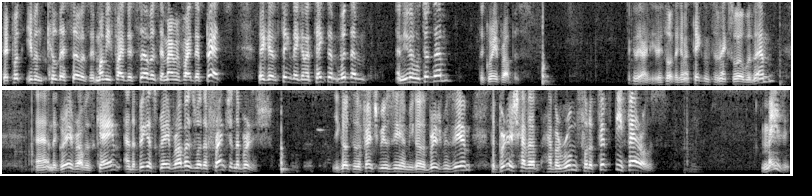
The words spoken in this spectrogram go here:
they put even killed their servants, they mummified their servants, they mummified their pets. They're going to think they're going to take them with them. And you know who took them? The grave robbers. Look at the idea. They thought they're going to take them to the next world with them. And the grave robbers came, and the biggest grave robbers were the French and the British. You go to the French Museum, you go to the British Museum, the British have a, have a room full of 50 pharaohs. Amazing.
